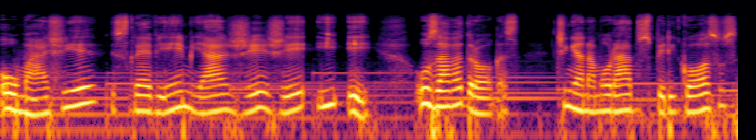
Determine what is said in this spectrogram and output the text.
ou Magie, escreve M-A-G-G-I-E, usava drogas, tinha namorados perigosos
